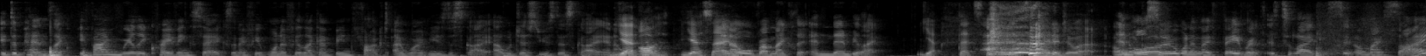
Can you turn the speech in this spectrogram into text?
It depends. Like if I'm really craving sex and I feel, want to feel like I've been fucked, I won't use this guy. I will just use this guy and I Yeah. will oh, rub, Oh yeah. Same. and I will rub my clit and then be like. Yeah. That's the, that's the way to do it. Oh and also God. one of my favorites is to like sit on my side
